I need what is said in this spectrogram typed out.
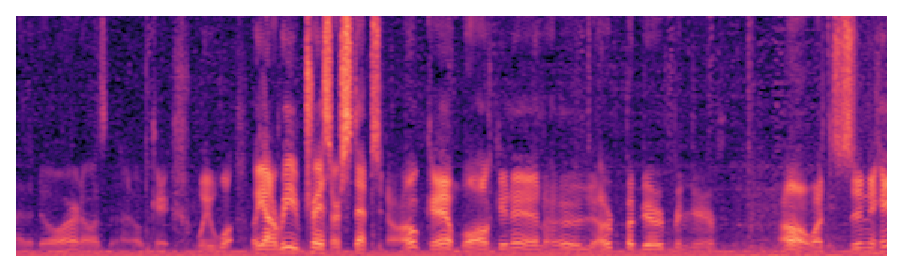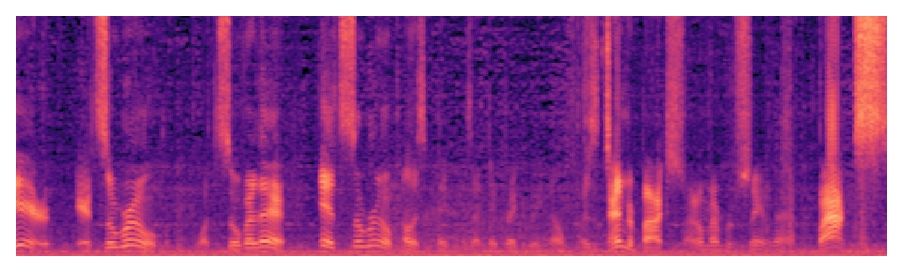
by the door. No, it's not. Okay. We wa- we gotta retrace our steps, you know. Okay, I'm walking in. Oh, what's in here? It's a room. What's over there? It's a room. Oh, there's a paper. Is that paper I can read? No. There's a tinderbox. I don't remember seeing that. Box!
